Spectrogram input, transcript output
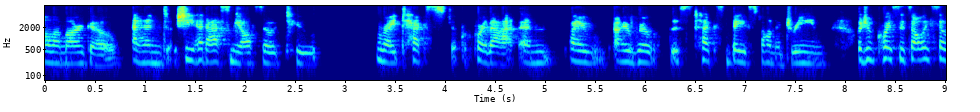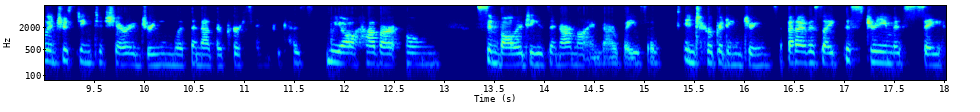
Ala Margot. And she had asked me also to write text for that. And I, I wrote this text based on a dream, which of course it's always so interesting to share a dream with another person because we all have our own symbologies in our mind, our ways of interpreting dreams. But I was like, this dream is safe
